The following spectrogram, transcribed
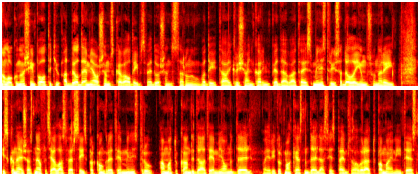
Nu, lūk, no šīm politiķu atbildēm jaušams, ka valdības veidošanas sarunu vadītāja Krišāņa Kariņa piedāvātais ministriju sadalījums un arī izskanējušās neoficiālās versijas par konkrētiem ministru amatu kandidātiem jaunadēļ vai arī turpmākajās nedēļās iespējams vēl varētu pamainīties.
